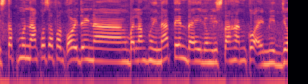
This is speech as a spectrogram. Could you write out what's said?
stop muna ako sa pag-order ng balanghoy natin dahil yung listahan ko ay medyo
